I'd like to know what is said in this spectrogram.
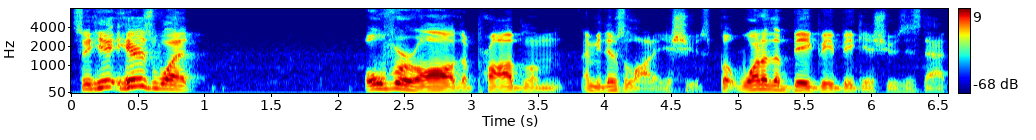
So here, here's what. Overall, the problem. I mean, there's a lot of issues, but one of the big, big, big issues is that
